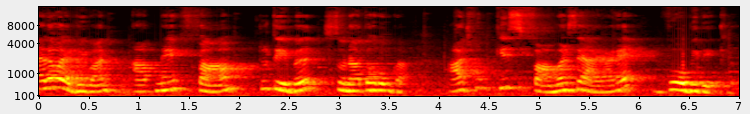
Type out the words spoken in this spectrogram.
हेलो एवरीवन आपने फार्म टू टेबल सुना तो होगा आज वो किस फार्मर से आया है वो भी देख लो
